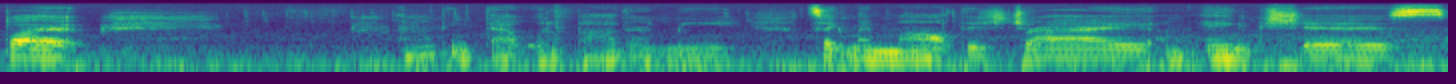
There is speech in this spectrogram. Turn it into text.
But I don't think that would have bothered me. It's like my mouth is dry, I'm anxious,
